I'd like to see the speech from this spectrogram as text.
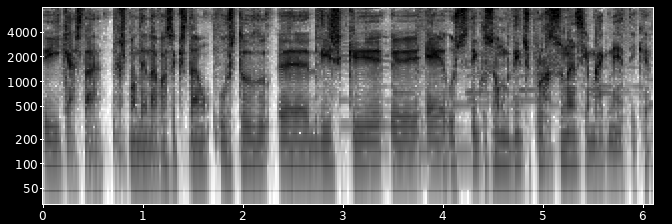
e cá está, respondendo à vossa questão, o estudo eh, diz que eh, é, os testículos são medidos por ressonância magnética.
